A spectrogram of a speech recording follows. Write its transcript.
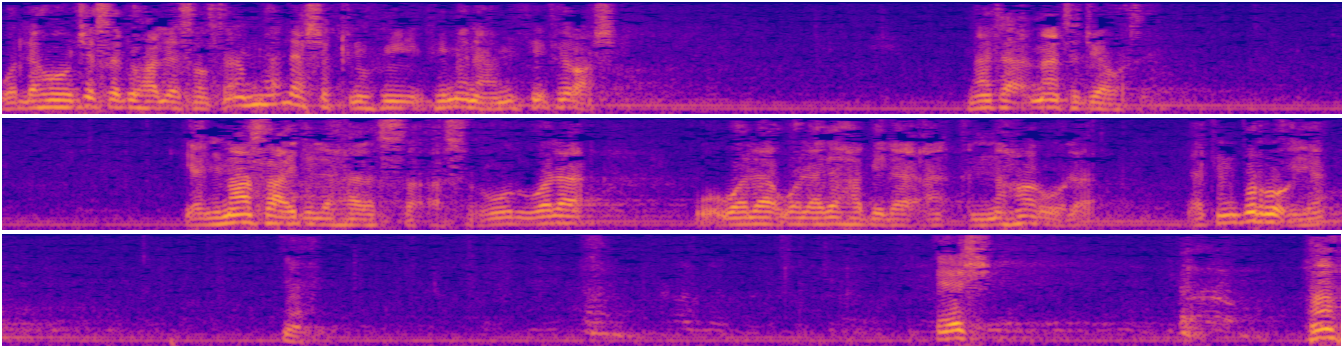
ولا هو جسده عليه الصلاة والسلام لا شك أنه في, في منامه في فراشه ما ما تجاوزه يعني ما صعد إلى هذا الصعود ولا ولا ولا ذهب إلى النهر ولا لكن بالرؤيا نعم. إيش؟ ها؟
